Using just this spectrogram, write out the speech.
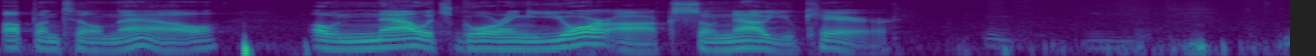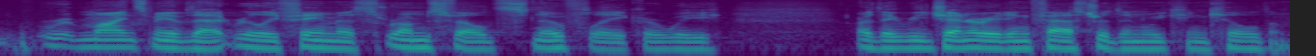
up until now. Oh, now it's goring your ox, so now you care. Reminds me of that really famous Rumsfeld snowflake. Are we, are they regenerating faster than we can kill them?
